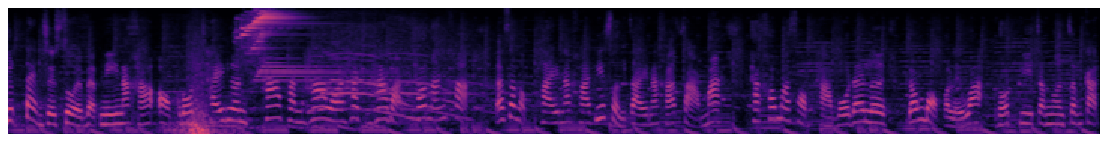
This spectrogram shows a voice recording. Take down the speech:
ชุดแต่งสวยๆ แบบนี้นะคะ ออกรถใช้เงิน 5,555 บาทเท่านั้นค่ะ และสำหรับใครนะคะที่สนใจนะคะ สามารถทักเข้ามาสอบถามโบได้เลย ต้องบอกก่อนเลยว่ารถมีจำนวนจำกัด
